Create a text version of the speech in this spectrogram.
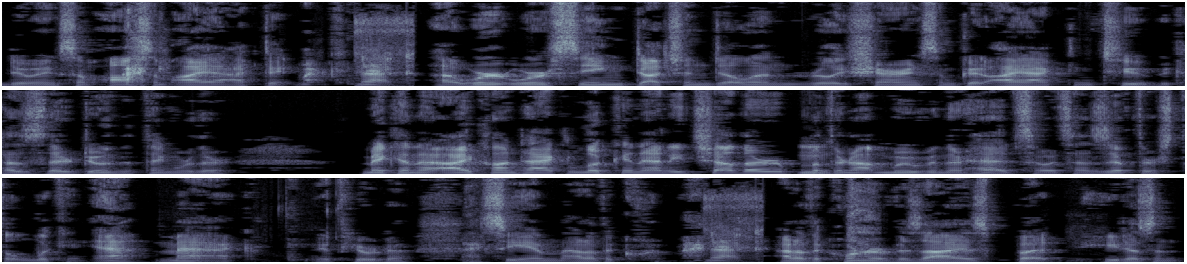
doing some awesome eye acting, Mac, Mac. uh, we're we're seeing Dutch and Dillon really sharing some good eye acting too because they're doing the thing where they're making that eye contact, looking at each other, but Mm. they're not moving their head, so it's as if they're still looking at Mac. If you were to see him out of the Mac. out of the corner of his eyes, but he doesn't.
